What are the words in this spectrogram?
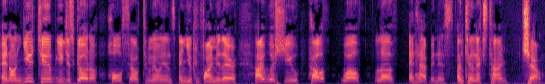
And on YouTube, you just go to Wholesale to Millions and you can find me there. I wish you health, wealth, love, and happiness. Until next time, ciao.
